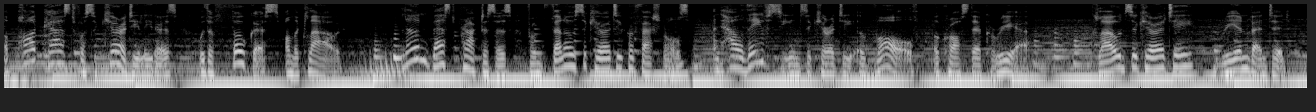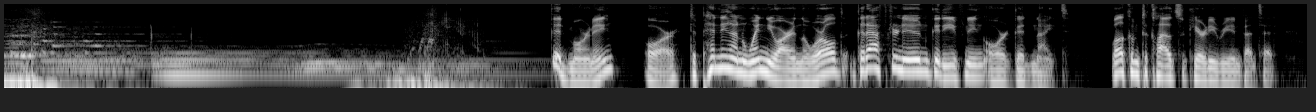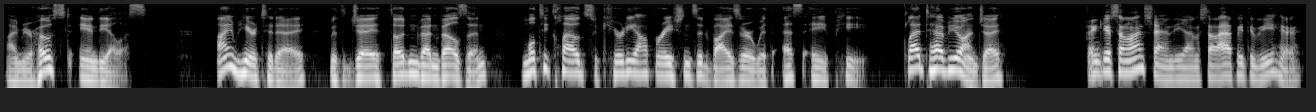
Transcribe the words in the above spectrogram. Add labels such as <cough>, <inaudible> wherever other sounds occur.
a podcast for security leaders with a focus on the cloud. Learn best practices from fellow security professionals and how they've seen security evolve across their career. Cloud Security Reinvented. Good morning, or depending on when you are in the world, good afternoon, good evening, or good night. Welcome to Cloud Security Reinvented. I'm your host, Andy Ellis. I'm here today with Jay Thoden van Velzen, multi cloud security operations advisor with SAP. Glad to have you on, Jay. Thank you so much, Andy. I'm so happy to be here.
